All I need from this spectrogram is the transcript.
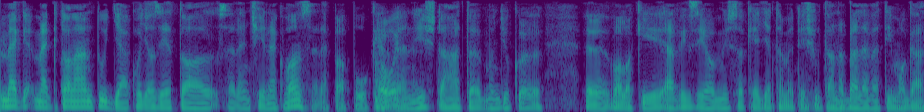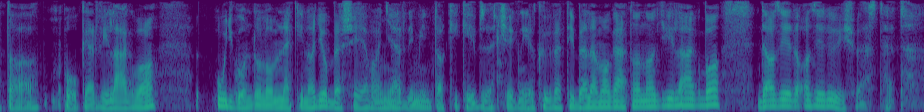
Meg, meg talán tudják, hogy azért a szerencsének van szerepe a pókerben is, tehát mondjuk valaki elvégzi a műszaki egyetemet, és utána beleveti magát a pókervilágba. Úgy gondolom neki nagyobb esélye van nyerni, mint aki képzettség nélkül veti bele magát a nagyvilágba, de azért, azért ő is veszthet.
